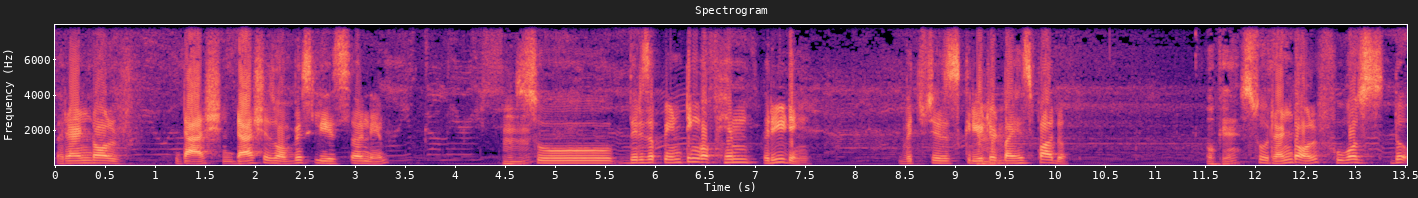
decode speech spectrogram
Randolph Dash. Dash is obviously his surname. Hmm. So there is a painting of him reading, which is created hmm. by his father. Okay. So Randolph, who was the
